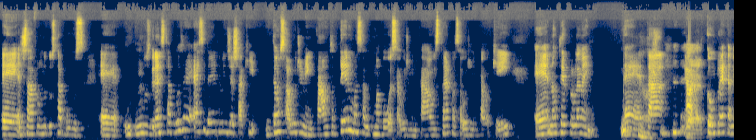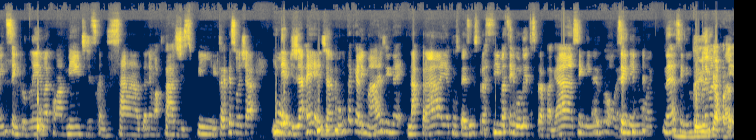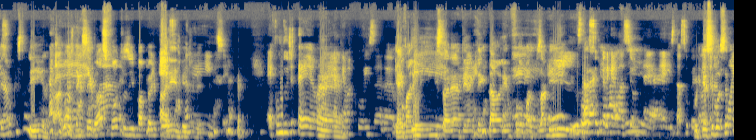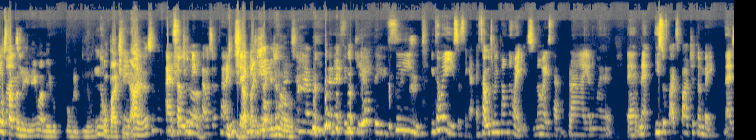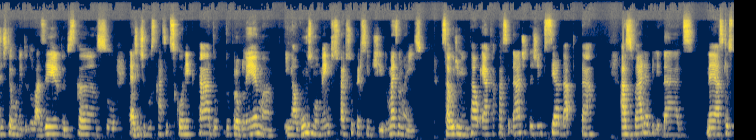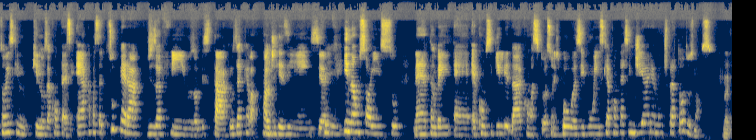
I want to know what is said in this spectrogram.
É, a gente estava falando dos tabus. É, um, dos grandes tabus é essa ideia também de achar que, então, saúde mental, então, ter uma, uma boa saúde mental, estar com a saúde mental ok, é não ter problema nenhum. Né, Nossa. tá É. completamente sem problema, com a mente descansada, né, uma paz de espírito. Aí a pessoa já Monge. ide- já é, já monta aquela imagem, né, na praia, com os pezinhos pra cima, sem boletos pra pagar, sem nenhum, É bom, é. sem nenhuma, né, sem nenhum Desde problema que a praia tem cabeça. água cristalina. aquela água É, tem que ser igual as é fotos de papel de parede que a gente vê. Exatamente. É fundo de tela, É. né, aquela coisa da, Que aí vale o Insta, né? Tem, tem que dar ali um flow É, para os é, amigos. está Por super aquela relacionado. É, é, está super Porque se você postar imagem. também nenhum amigo público não Não, compartilhar, né? Você A saúde mental já tá em Já xeque. tá em de xeque de novo. Minha vida, né? Sendo que eu tenho que Sim. Então é isso, assim. A saúde mental não é isso. Não é estar na praia, não é. é, né? Isso faz parte também. Né? A gente tem o momento do lazer, do descanso, é a gente buscar se desconectar do, do problema em alguns momentos faz super sentido, mas não é isso. Saúde mental é a capacidade da gente se adaptar às variabilidades, né, às questões que, que nos acontecem. É a capacidade de superar desafios, obstáculos, é aquela tal de resiliência. Sim. E não só isso, né? Também é, é conseguir lidar com as situações boas e ruins que acontecem diariamente para todos nós. É.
